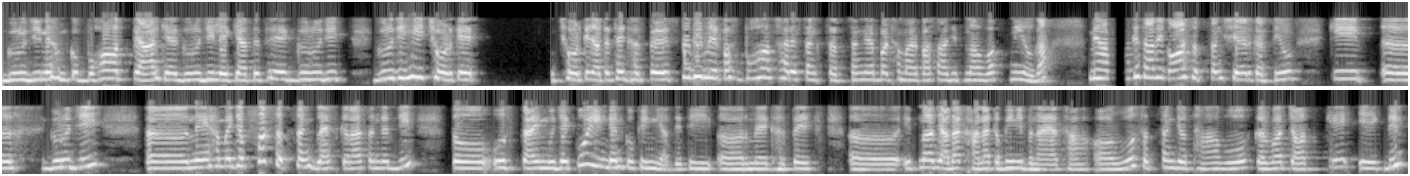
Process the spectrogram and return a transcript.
गुरुजी ने हमको बहुत प्यार किया। गुरुजी लेके आते थे। गुरु जी ही छोड़ के छोड़ के जाते थे घर पे। इस पे भी मेरे पास बहुत सारे संग सत्संग है बट हमारे पास आज इतना वक्त नहीं होगा। मैं आपके साथ एक और सत्संग शेयर करती हूँ कि गुरु जी ने हमें जब फ़र्स्ट सत्संग ब्लेस करा संगत जी तो उस टाइम मुझे कोई इंडियन कुकिंग आती थी और मैं घर पे इतना ज़्यादा खाना कभी नहीं बनाया था। और वो सत्संग जो था, वो करवा चौथ के एक दिन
